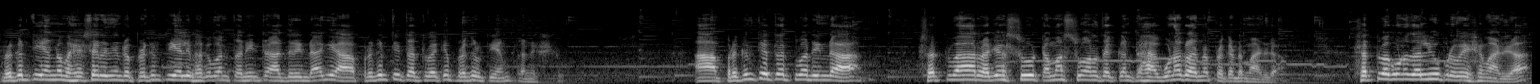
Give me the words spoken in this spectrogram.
ಪ್ರಕೃತಿ ಎನ್ನುವ ಹೆಸರಿನಿಂದ ಪ್ರಕೃತಿಯಲ್ಲಿ ಭಗವಂತ ನಿಂತ ಆದ್ದರಿಂದಾಗಿ ಆ ಪ್ರಕೃತಿ ತತ್ವಕ್ಕೆ ಪ್ರಕೃತಿ ಅಂತ ಅನಿಸ್ತು. ಆ ಪ್ರಕೃತಿ ತತ್ವದಿಂದ ಸತ್ವ, ರಜಸ್ಸು, ತಮಸ್ಸು ಅನ್ನತಕ್ಕಂತಹ ಗುಣಗಳನ್ನು ಪ್ರಕಟ ಮಾಡಿದ. ಸತ್ವಗುಣದಲ್ಲಿಯೂ ಪ್ರವೇಶ ಮಾಡಿದ.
